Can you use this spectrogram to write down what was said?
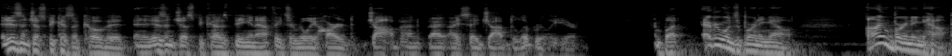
It isn't just because of COVID, and it isn't just because being an athlete's a really hard job. I, I say job deliberately here, but everyone's burning out. I'm burning out,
